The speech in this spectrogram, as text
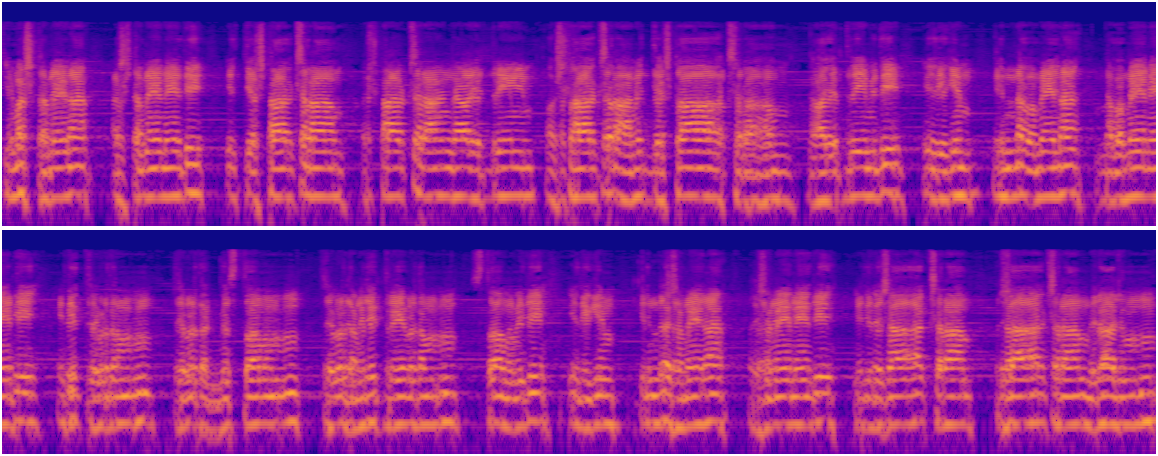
किमष्टमेन अष्टमेनेति इत्यष्टाक्षराम् अष्टाक्षराम् गायत्रीम् अष्टाक्षरामित्यष्टाक्षराम्। गायत्रीमिति इति किम्? किन्नवमेन नवमेनेति इति त्रिवृतम् त्रिवृतग्स्तोमम् त्रिवृतमिति त्रिवृतम् स्तोममिति इति किम्? किम् दशमेन दशमेनेति इति दशाक्षराम् दशाक्षराम् विराजम्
